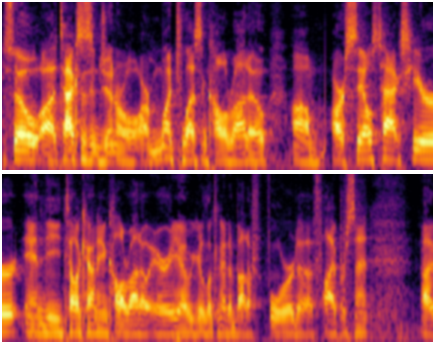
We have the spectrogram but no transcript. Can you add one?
So uh, taxes in general are much less in Colorado. Um, our sales tax here in the Teller County and Colorado area, you're looking at about a four to five percent, uh,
